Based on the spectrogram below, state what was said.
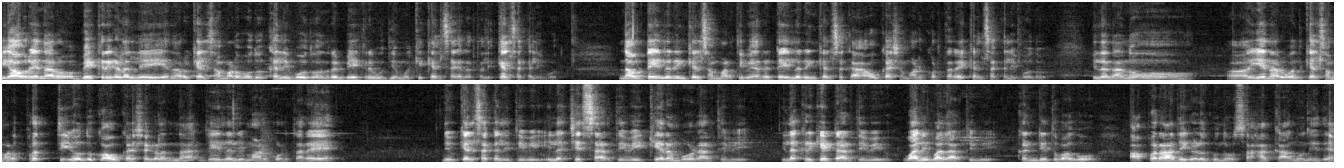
ಈಗ ಅವ್ರೇನಾದ್ರು ಬೇಕರಿಗಳಲ್ಲಿ ಏನಾದ್ರು ಕೆಲಸ ಮಾಡ್ಬೋದು, ಕಲಿಬೋದು ಅಂದರೆ ಬೇಕರಿ ಉದ್ಯಮಕ್ಕೆ ಕೆಲಸ ಇರುತ್ತಲ್ಲಿ, ಕೆಲಸ ಕಲಿಬೋದು. ನಾವು ಟೈಲರಿಂಗ್ ಕೆಲಸ ಮಾಡ್ತೀವಿ ಅಂದರೆ ಟೈಲರಿಂಗ್ ಕೆಲಸಕ್ಕೆ ಅವಕಾಶ ಮಾಡಿಕೊಡ್ತಾರೆ, ಕೆಲಸ ಕಲಿಬೋದು. ಇಲ್ಲ ನಾನು ಏನಾದ್ರು ಒಂದು ಕೆಲಸ ಮಾಡೋ ಪ್ರತಿಯೊಂದಕ್ಕೂ ಅವಕಾಶಗಳನ್ನು ಜೈಲಲ್ಲಿ ಮಾಡಿಕೊಡ್ತಾರೆ. ನೀವು ಕೆಲಸ ಕಲಿತೀವಿ, ಇಲ್ಲ ಚೆಸ್ ಆಡ್ತೀವಿ ಕೇರಮ್ ಬೋರ್ಡ್ ಆಡ್ತೀವಿ, ಇಲ್ಲ ಕ್ರಿಕೆಟ್ ಆಡ್ತೀವಿ, ವಾಲಿಬಾಲ್ ಆಡ್ತೀವಿ, ಖಂಡಿತವಾಗೂ ಅಪರಾಧಿಗಳಿಗೂ ಸಹ ಕಾನೂನಿದೆ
